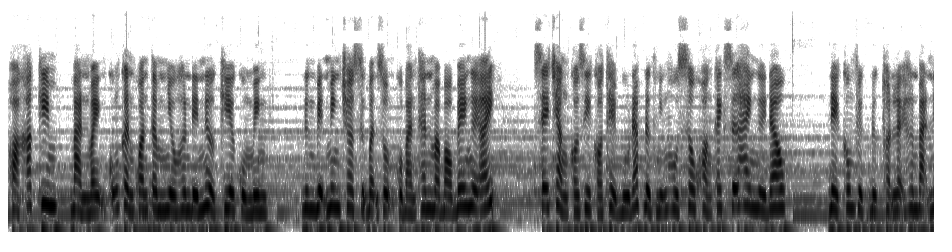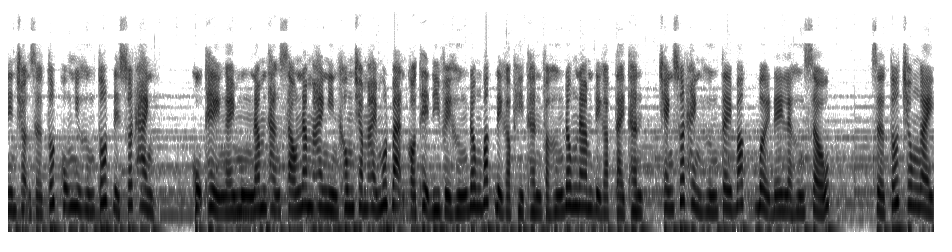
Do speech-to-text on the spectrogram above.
Hỏa khắc kim, bản mệnh cũng cần quan tâm nhiều hơn đến nửa kia của mình. Đừng biện minh cho sự bận rộn của bản thân mà bỏ bê người ấy. Sẽ chẳng có gì có thể bù đắp được những hố sâu khoảng cách giữa hai người đâu. Để công việc được thuận lợi hơn bạn nên chọn giờ tốt cũng như hướng tốt để xuất hành. Cụ thể ngày mùng 5 tháng 6 năm 2021 bạn có thể đi về hướng Đông Bắc để gặp hỷ thần và hướng Đông Nam để gặp tài thần, tránh xuất hành hướng Tây Bắc bởi đây là hướng xấu. Giờ tốt trong ngày,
